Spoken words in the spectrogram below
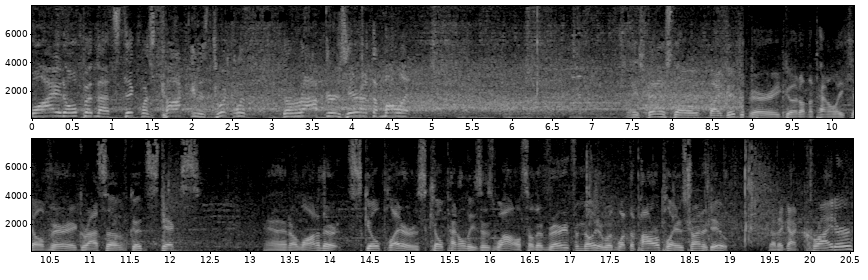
wide open. That stick was cocked. He was twinkling the Raptors here at the mullet. Nice finish, though, by good. Very good on the penalty kill. Very aggressive. Good sticks. And a lot of their skill players kill penalties as well, so they're very familiar with what the power play is trying to do. Now they got Kreider,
